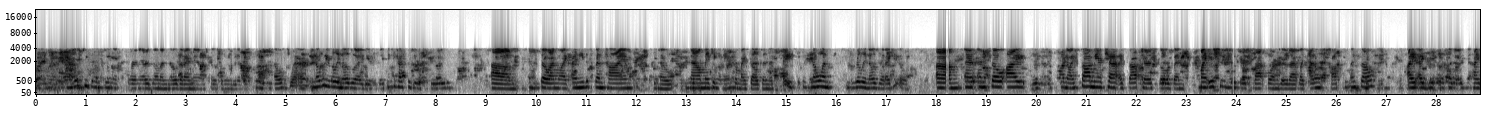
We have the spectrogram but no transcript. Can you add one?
most people in Phoenix or in Arizona know that I manage social media, but elsewhere, nobody really knows what I do. They think it has to do with food. Um, and so I'm like, I need to spend time, you know, now making a name for myself in this space because no one really knows what I do. Um, and, and so I, you know, I saw Meerkat, I saw Periscope, and my issues with those platforms are that like I don't talk to myself. I, I do I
